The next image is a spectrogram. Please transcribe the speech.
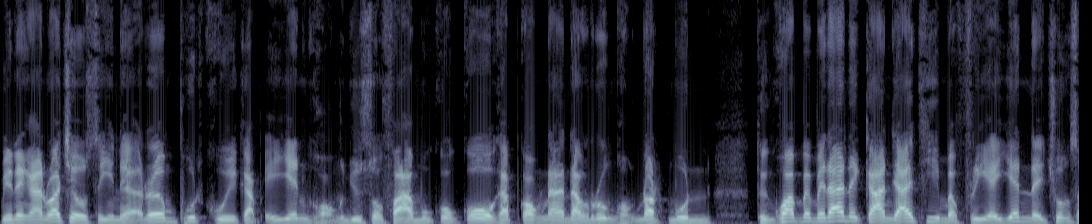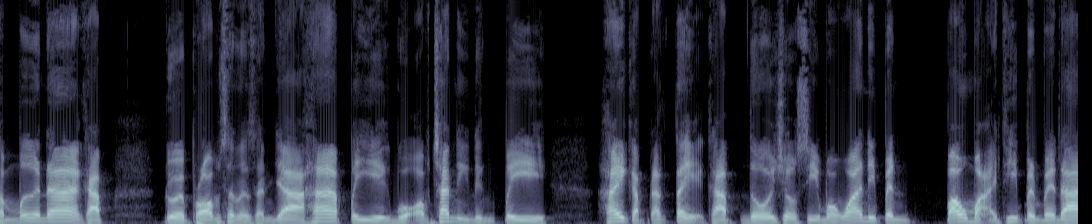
มีรายงานว่าเชลซีเนี่ยเริ่มพูดคุยกับเอเย่นของยูโซฟามูโกโก้ครับกองหน้าดาวรุ่งของดอทมุนถึงความเป็นไปได้ในการย้ายทีมแบบฟรีเอเย่นในช่วงซัมเมอร์หน้าครับโดยพร้อมเสนอสัญญา 5 ปี บวกออปชั่นอีก 1 ปี ให้กับนักเตะครับ โดยเชลซีมองว่านี่เป็น เป้าหมายที่เป็นไปได้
